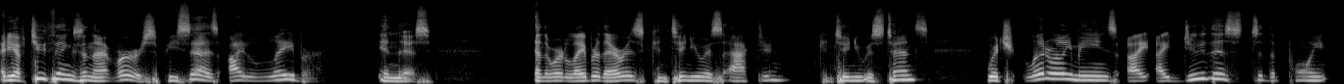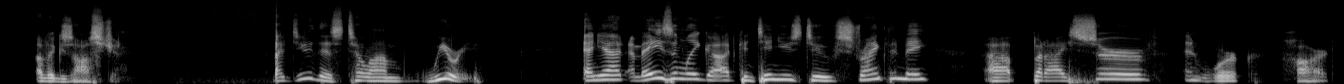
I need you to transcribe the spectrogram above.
And you have two things in that verse. He says, I labor in this. And the word labor there is continuous action, continuous tense, which literally means I, I do this to the point of exhaustion. I do this till I'm weary. And yet, amazingly, God continues to strengthen me uh, but I serve and work hard.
